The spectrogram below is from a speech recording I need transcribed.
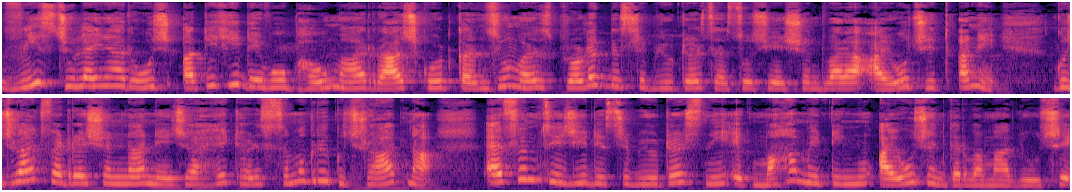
વીસ જુલાઈના રોજ અતિથિ દેવો ભવમાં Rajkot consumers product distributors association દ્વારા આયોજિત અને ગુજરાત ફેડરેશનના નેજા હેઠળ સમગ્ર ગુજરાતના એફએમસીજી ડિસ્ટ્રીબ્યુટર્સની એક મહા મીટિંગનું આયોજન કરવામાં આવ્યું છે.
